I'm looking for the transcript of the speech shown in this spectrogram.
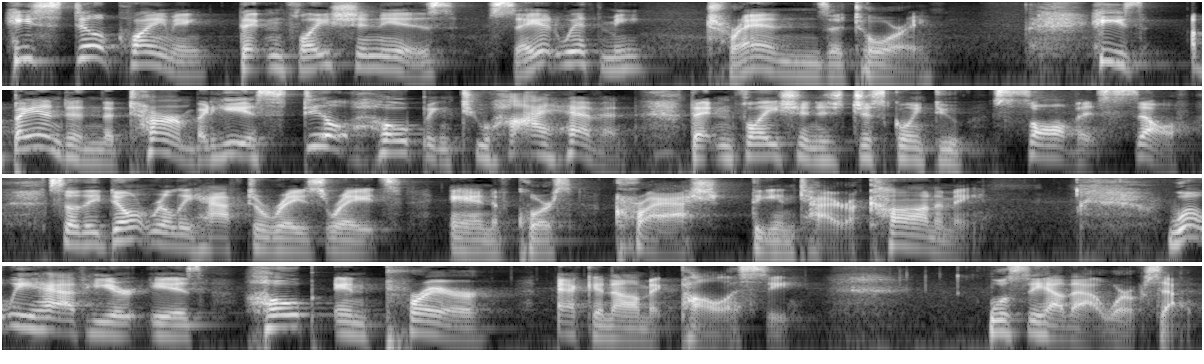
he's still claiming that inflation is, say it with me, transitory. He's abandoned the term, but he is still hoping to high heaven that inflation is just going to solve itself. So they don't really have to raise rates and, of course, crash the entire economy. What we have here is hope and prayer economic policy. We'll see how that works out.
